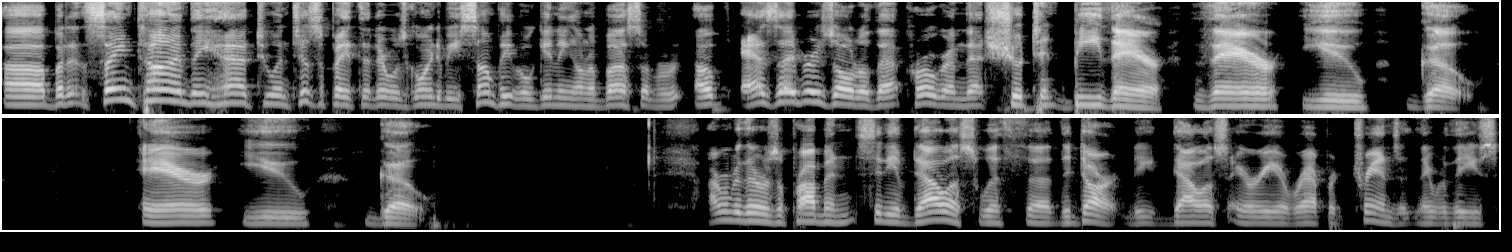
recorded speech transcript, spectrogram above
Uh, but at the same time, they had to anticipate that there was going to be some people getting on a bus of, of, as a result of that program that shouldn't be there. There you go. There you go. I remember there was a problem in city of Dallas with uh, the DART, the Dallas Area Rapid Transit. They were these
